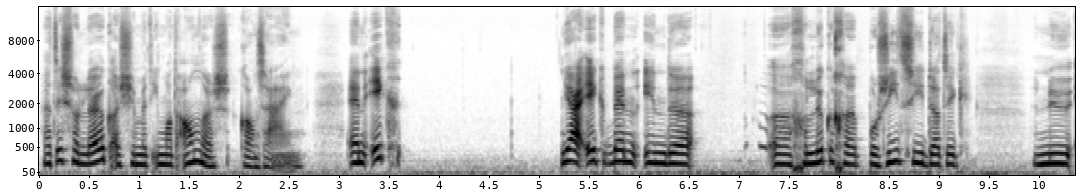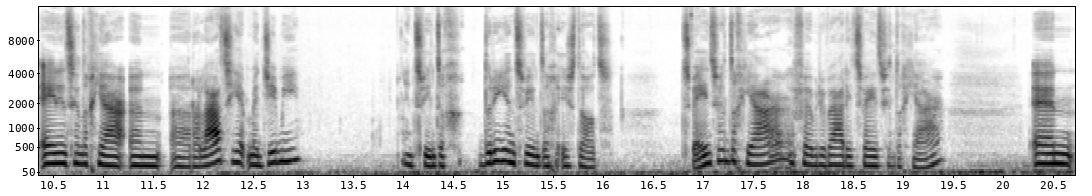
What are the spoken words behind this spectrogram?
het is zo leuk als je met iemand anders kan zijn. En ik, ja, ik ben in de uh, gelukkige positie dat ik nu 21 jaar een uh, relatie heb met Jimmy. In 2023 is dat 22 jaar, in februari 22 jaar. En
